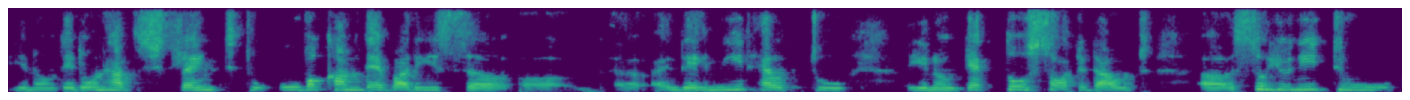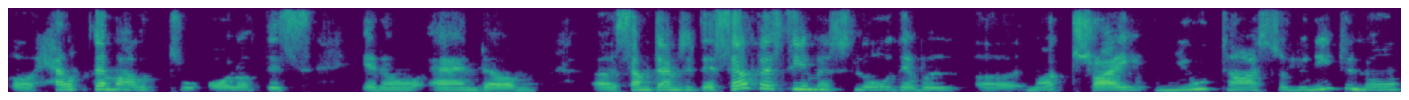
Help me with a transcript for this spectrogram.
you know they don't have the strength to overcome their worries uh, uh, uh and they need help to you know get those sorted out. Uh, so you need to help them out through all of this you know and um, sometimes if their self-esteem is low they will not try new tasks. So you need to know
